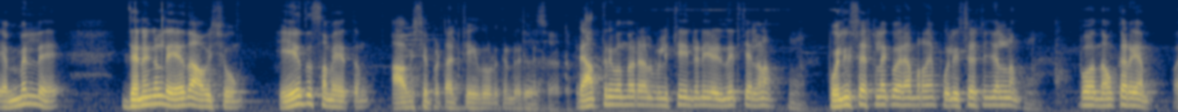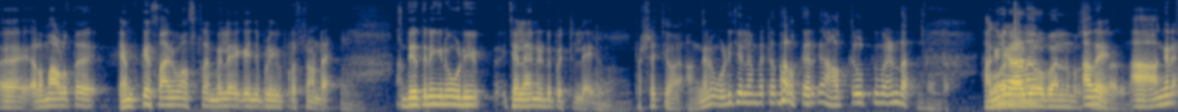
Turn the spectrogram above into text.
എം എൽ എ ജനങ്ങളുടെ ഏത് ആവശ്യവും ഏത് സമയത്തും ആവശ്യപ്പെട്ടാൽ ചെയ്തു കൊടുക്കേണ്ട ഒരു രാത്രി വന്ന ഒരാൾ വിളിച്ച് കഴിഞ്ഞിട്ട് എഴുന്നേറ്റ് ചെല്ലണം. പോലീസ് സ്റ്റേഷനിലേക്ക് വരാൻ പറഞ്ഞാൽ പോലീസ് സ്റ്റേഷൻ ചെല്ലണം. ഇപ്പോൾ നമുക്കറിയാം എറണാകുളത്ത് M K Sanu master M L A കഴിഞ്ഞപ്പോൾ ഈ പ്രശ്നമുണ്ടായി അദ്ദേഹത്തിന് ഇങ്ങനെ ഓടി ചെല്ലാനായിട്ട് പറ്റില്ലായിരുന്നു. പക്ഷേ അങ്ങനെ ഓടി ചെല്ലാൻ പറ്റാത്ത ആൾക്കാർക്ക് ആൾക്കാർക്ക് വേണ്ട. അങ്ങനെയാണ് അതെ ആ, അങ്ങനെ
